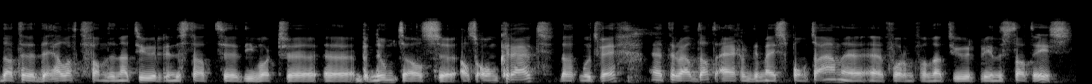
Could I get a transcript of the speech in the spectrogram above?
Dat de helft van de natuur in de stad die wordt benoemd als, als onkruid. Dat moet weg. terwijl dat eigenlijk de meest spontane vorm van natuur in de stad is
